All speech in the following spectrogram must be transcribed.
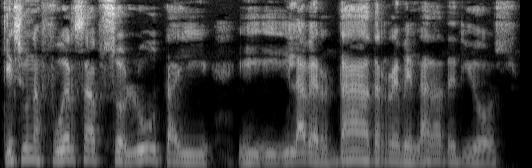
que es una fuerza absoluta y, y la verdad revelada de Dios.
